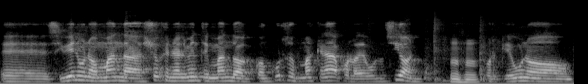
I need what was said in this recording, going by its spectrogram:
Eh, si bien uno manda, yo generalmente mando a concursos más que nada por la devolución, porque uno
